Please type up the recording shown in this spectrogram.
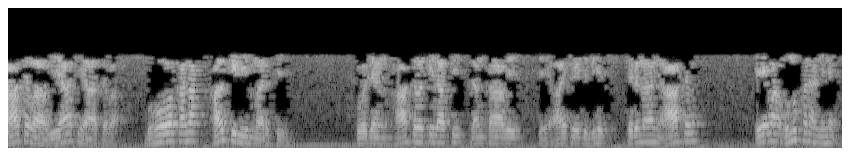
ආසවා වියාති ආසවා බොහෝ කලක් කල් කිරීම වර්ති. කොහෙන් ආසව කියලා අපි ලංකාවේ ඒ ආයතනයේ දෙහෙත් කරනානේ ආසව ඒවා උණු කරන්නේ නැහැ.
